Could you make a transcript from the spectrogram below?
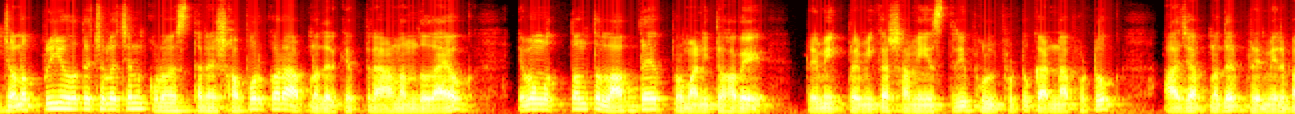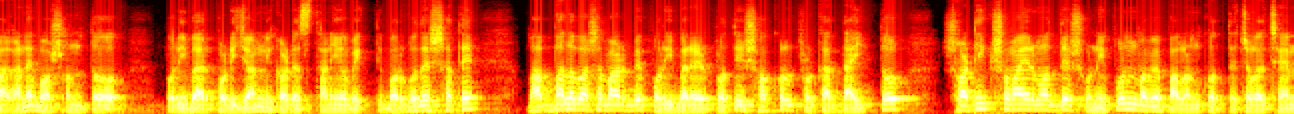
জনপ্রিয় হতে চলেছেন। কোনো স্থানে সফর করা আপনাদের ক্ষেত্রে আনন্দদায়ক এবং অত্যন্ত লাভদায়ক প্রমাণিত হবে। প্রেমিক, প্রেমিকা, স্বামী, স্ত্রী, ফুল ফুটুক আর না ফুটুক, আজ আপনাদের প্রেমের বাগানে বসন্ত। পরিবার, পরিজন, নিকটে স্থানীয় ব্যক্তিবর্গদের সাথে ভাব, ভালোবাসা বাড়বে, পরিবারের প্রতি সকল প্রকার দায়িত্ব সঠিক সময়ের মধ্যে সুনিপুণভাবে পালন করতে চলেছেন।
